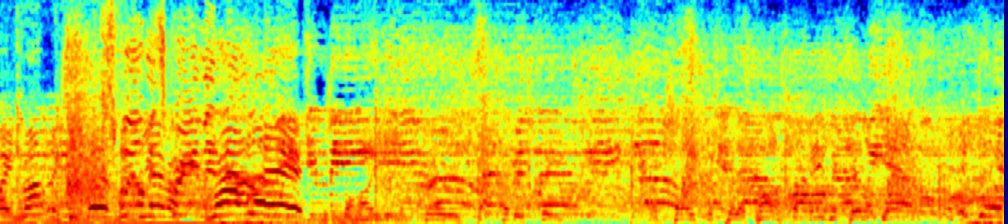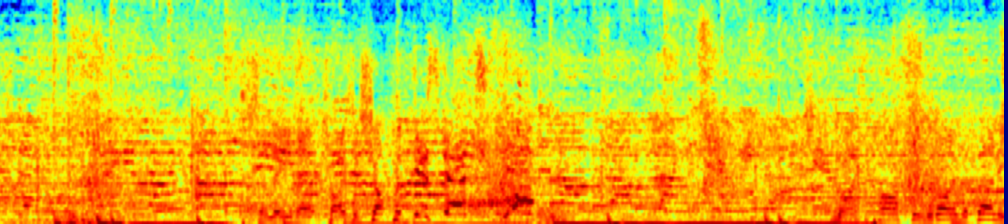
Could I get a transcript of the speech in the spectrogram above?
Wayne Routledge. He bursts We'll be the screaming Routledge! Behind him, McKay is back feet and tries to kill a pass. That is a killer pass. It's doorstep. Celina tries a shot from distance. Nice passing with Owen McBurnie.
